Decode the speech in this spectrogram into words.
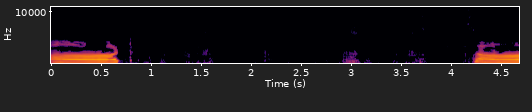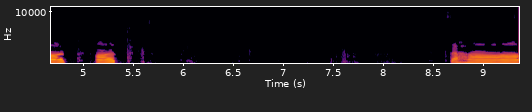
आठ. सात. आठ. सहा.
